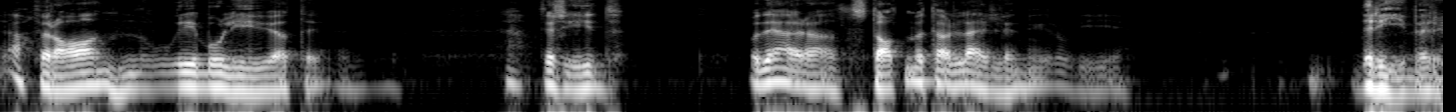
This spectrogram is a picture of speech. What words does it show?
Ja. Fra nord i Bolivia til, til syd. Og det er at staten betaler lærlinger, og vi driver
